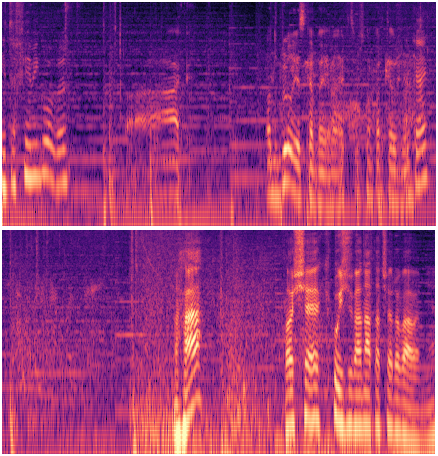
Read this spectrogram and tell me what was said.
Nie trafiłem mi głowy. Tak. Od blue jest Kawejra, jak coś na parterze. Okej. Aha! To się kuźwa nataczelowałem, nie?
